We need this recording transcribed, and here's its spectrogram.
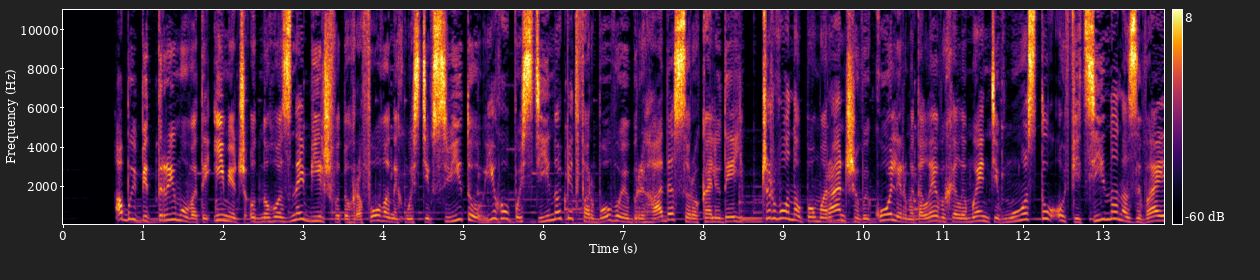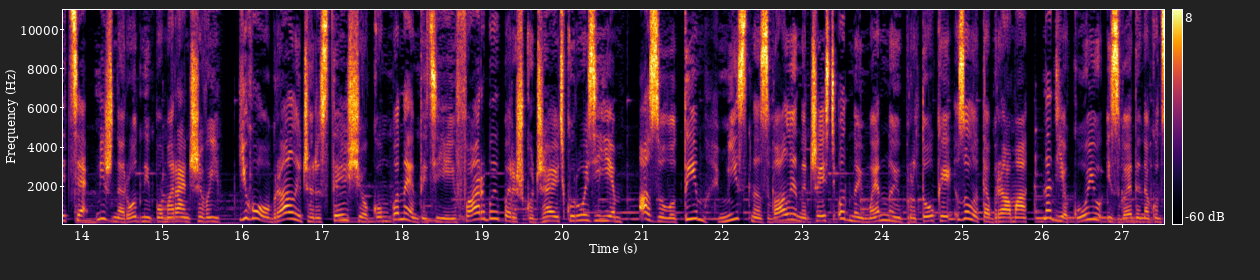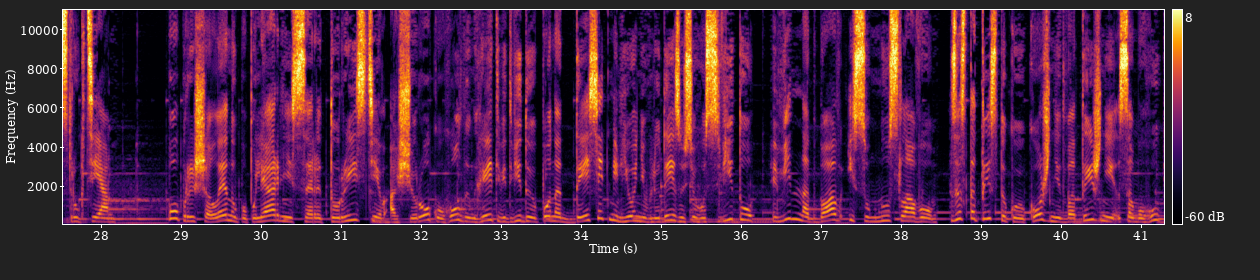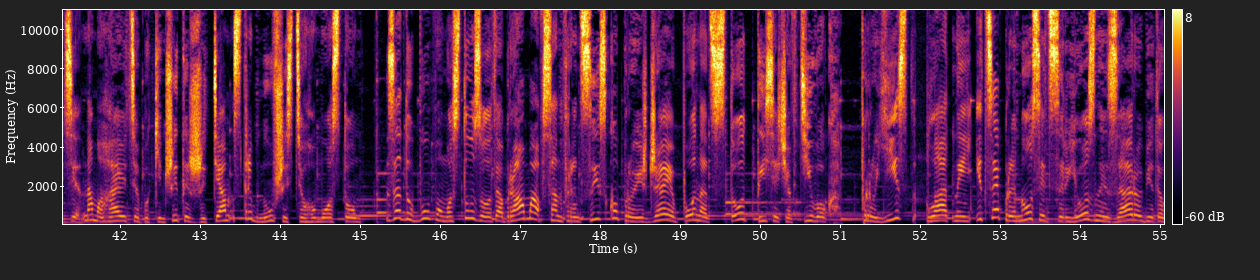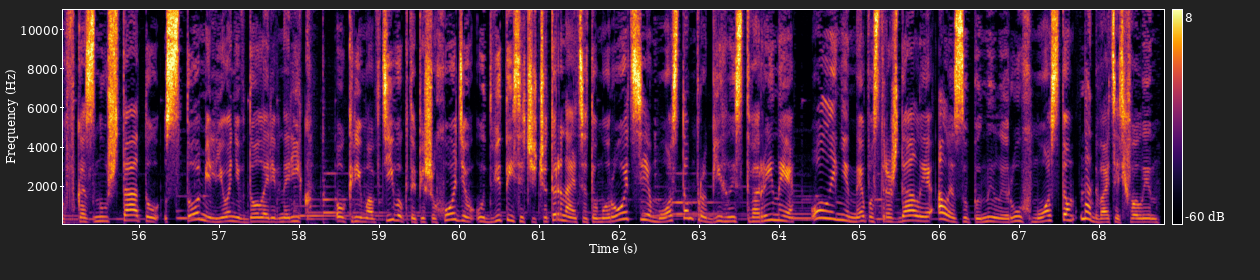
Аби підтримувати імідж одного з найбільш фотографованих мостів світу, його постійно підфарбовує бригада з 40 людей. Червоно-помаранчевий колір металевих елементів мосту офіційно називається міжнародний помаранчевий. Його обрали через те, що компоненти цієї фарби перешкоджають корозії. А золотим міст назвали на честь одноіменної протоки Золота Брама, над якою і зведена конструкція. Попри шалену популярність серед туристів, а щороку Голден Гейт відвідує понад 10 мільйонів людей з усього світу. Він надбав і сумну славу. За статистикою, кожні два тижні самогубці намагаються покінчити з життям, стрибнувши з цього мосту. За добу по мосту Золота Брама в Сан-Франциско проїжджає понад 100 тисяч автівок. Проїзд платний, і це приносить серйозний заробіток в казну штату 100 мільйонів доларів на рік. Окрім автівок та пішоходів, у 2014 році мостом пробіглись тварини. Олені не постраждали, але зупинили рух мостом на 20 хвилин.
